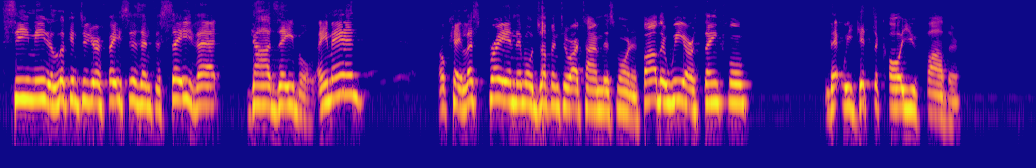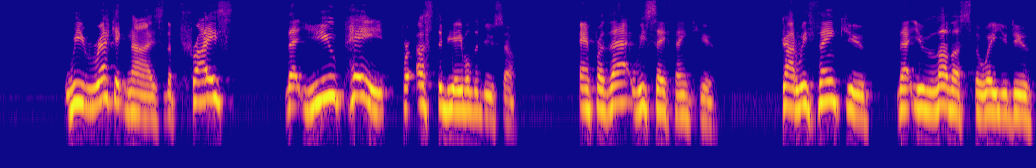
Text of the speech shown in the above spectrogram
see me, to look into your faces, and to say that God's able. Amen? Okay, let's pray and then we'll jump into our time this morning. Father, we are thankful that we get to call you Father. We recognize the price that you paid for us to be able to do so. And for that, we say thank you. God, we thank you that you love us the way you do.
